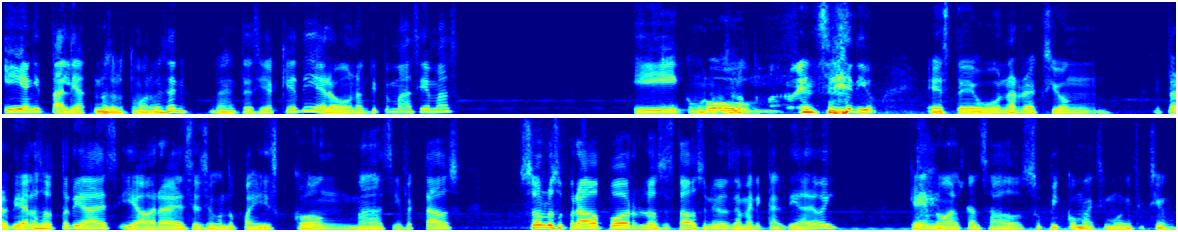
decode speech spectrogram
Y en Italia no se lo tomaron en serio. La gente decía que era una gripe más y demás. Y, como no se lo tomaron en serio, este, hubo una reacción tardía de las autoridades y ahora es el segundo país con más infectados, solo superado por los Estados Unidos de América el día de hoy, que no ha alcanzado su pico máximo de infección.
